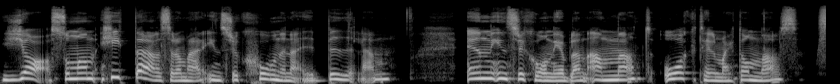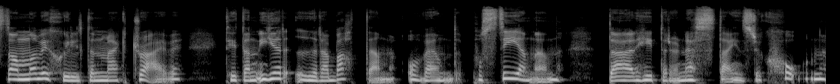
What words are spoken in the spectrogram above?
Ja, så man hittar alltså de här instruktionerna i bilen. En instruktion är bland annat åk till McDonalds, stanna vid skylten McDrive, titta ner i rabatten och vänd på stenen. Där hittar du nästa instruktion.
